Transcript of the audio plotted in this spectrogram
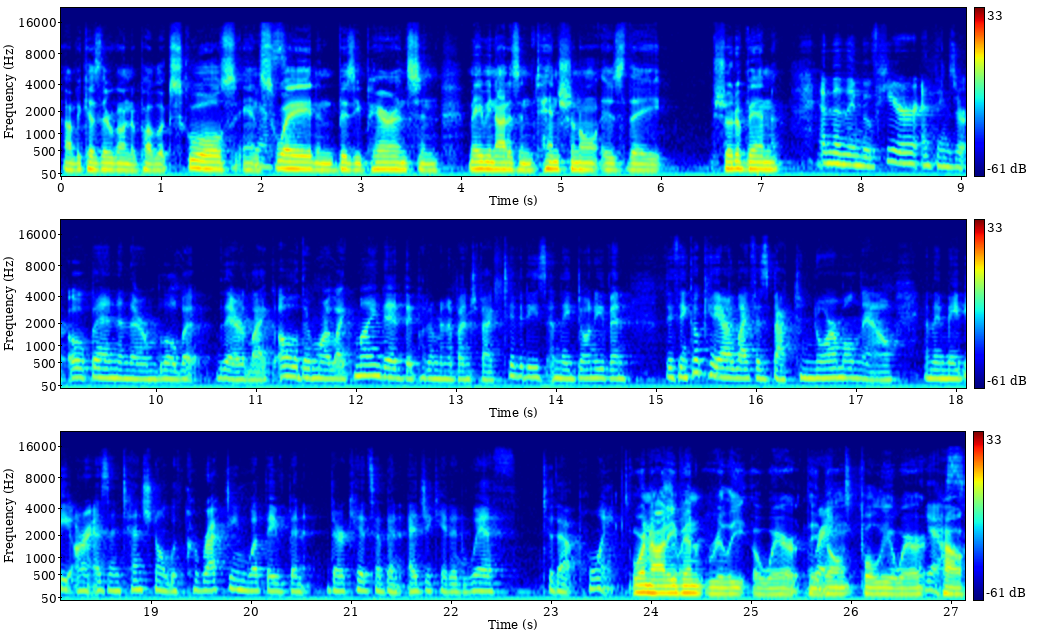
Uh, because they were going to public schools and Yes. swayed and busy parents and maybe not as intentional as they should have been And then they move here and things are open and they're a little bit, they're like, oh, they're more like minded. They put them in a bunch of activities and they don't even, they think, okay, our life is back to normal now. And they maybe aren't as intentional with correcting what they've been, their kids have been educated with to that point. We're not even really aware. They Right. don't fully aware Yes. how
